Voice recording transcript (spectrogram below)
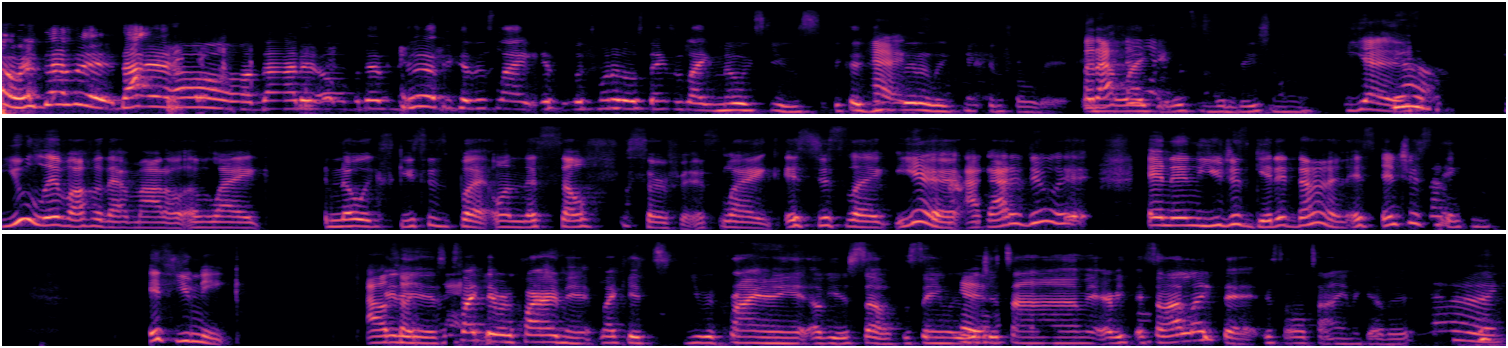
no, it doesn't. Not at all. Not at all. But that's good because it's like it's, it's one of those things. It's like no excuse because you literally can't control it. But I, I like, like it. This is motivational. Yes. Yeah. You live off of that model of like no excuses, but on the self surface, like it's just like, yeah, I gotta do it. And then you just get it done. It's interesting. It's unique I'll it is. It's like the requirement, like it's you requiring it of yourself, the same way yes. with your time and everything. So I like that. It's all tying together. Yeah,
